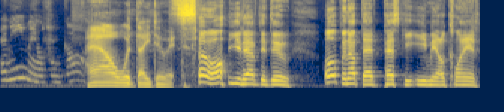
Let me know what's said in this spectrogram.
An email from Guy. how would they do it? So all you'd have to do, open up that pesky email client.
